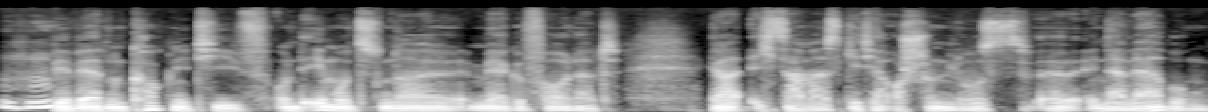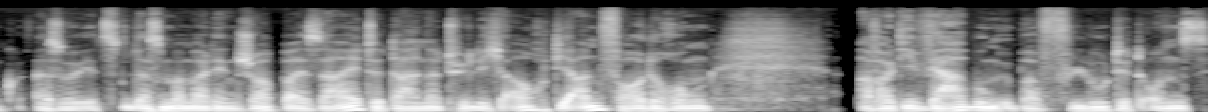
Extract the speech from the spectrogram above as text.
Mhm. Wir werden kognitiv und emotional mehr gefordert. Ja, ich sag mal, es geht ja auch schon los äh, in der Werbung. Also jetzt lassen wir mal den Job beiseite, da natürlich auch die Anforderungen. Aber die Werbung überflutet uns.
